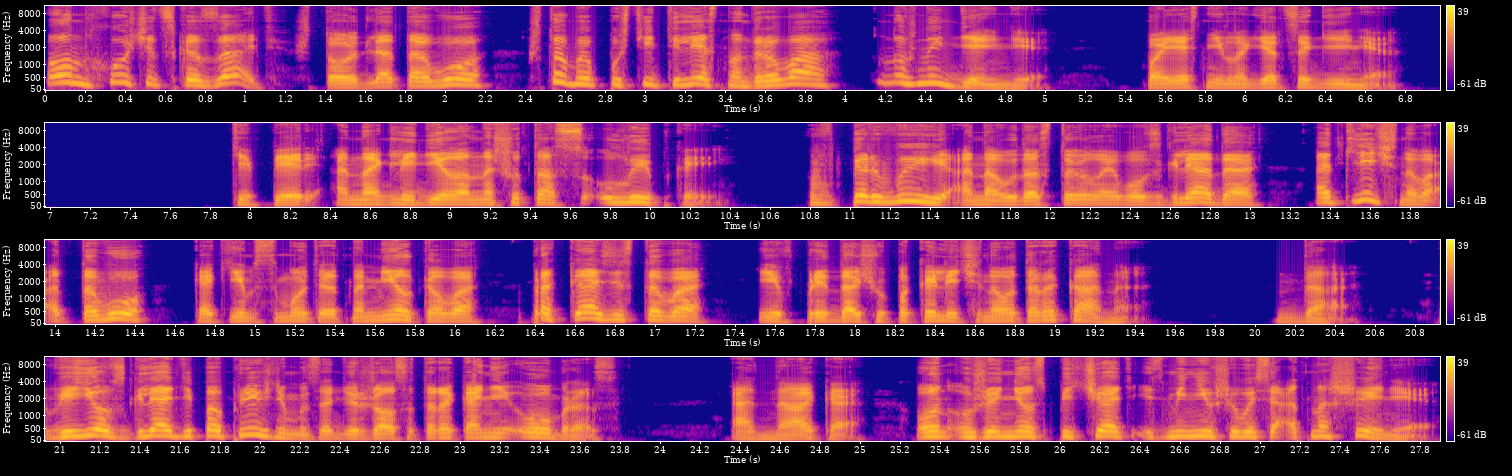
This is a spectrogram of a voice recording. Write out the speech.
Он хочет сказать, что для того, чтобы пустить лес на дрова, нужны деньги, пояснила герцогиня. Теперь она глядела на Шута с улыбкой. Впервые она удостоила его взгляда, отличного от того, каким смотрят на мелкого, проказистого и в придачу покалеченного таракана. Да, в ее взгляде по-прежнему содержался тараканий образ. Однако он уже нес печать изменившегося отношения.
